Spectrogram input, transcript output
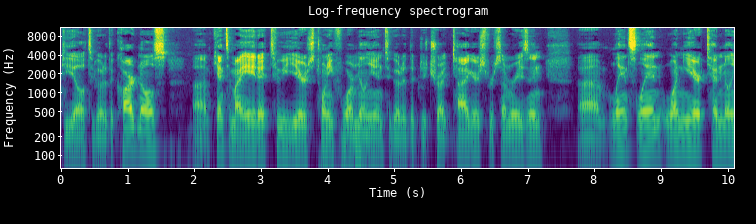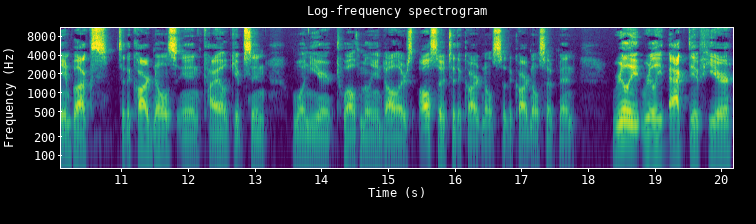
deal to go to the Cardinals. Um, Kenta Maeda, two years, 24 million to go to the Detroit Tigers for some reason. Um, Lance Lynn, one year, ten million bucks to the Cardinals, and Kyle Gibson, one year, twelve million dollars, also to the Cardinals. So the Cardinals have been really, really active here.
